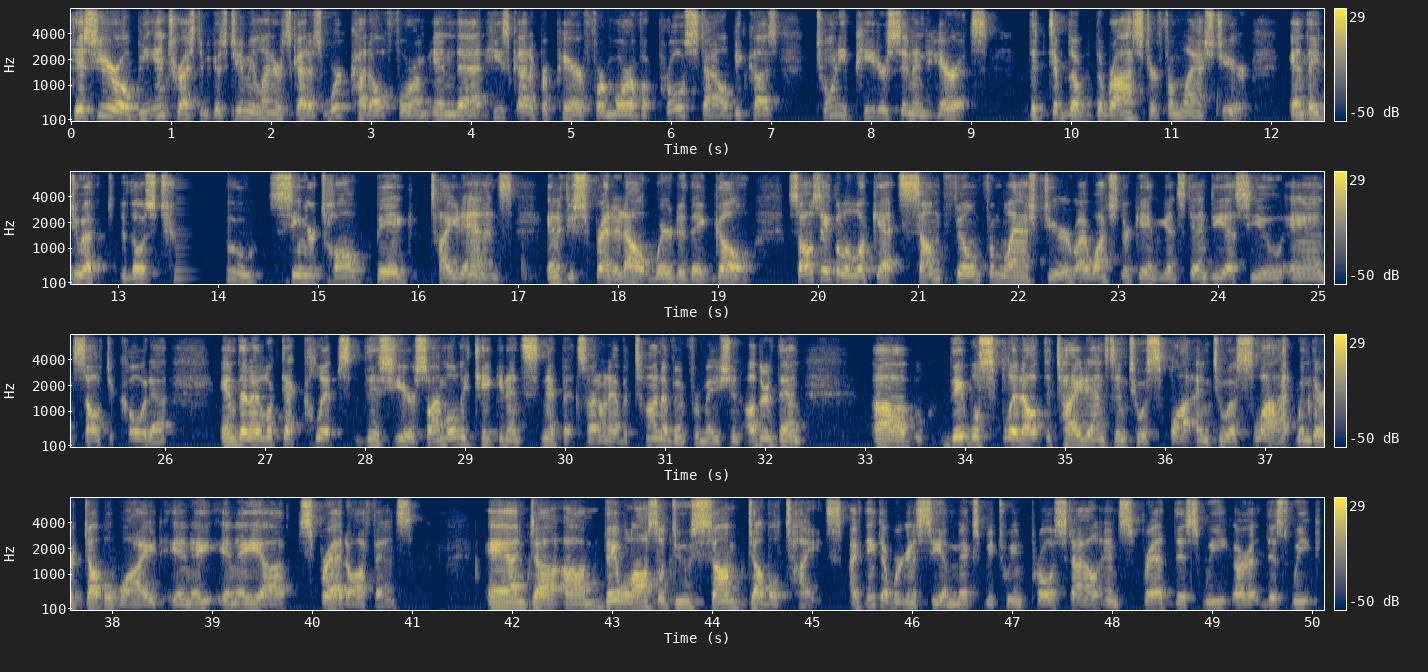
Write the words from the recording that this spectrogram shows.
this year will be interesting because Jimmy Leonhard's got his work cut out for him in that he's got to prepare for more of a pro style because Tony Petersen inherits the, the, the roster from last year. And they do have those two senior tall, big tight ends. And if you spread it out, where do they go? So I was able to look at some film from last year. I watched their game against NDSU and South Dakota and then I looked at clips this year. So I'm only taking in snippets. So I don't have a ton of information other than uh, they will split out the tight ends into a slot into a slot when they're double wide in a in a uh, spread offense, and uh, um, they will also do some double tights. I think that we're going to see a mix between pro style and spread this week or this week.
